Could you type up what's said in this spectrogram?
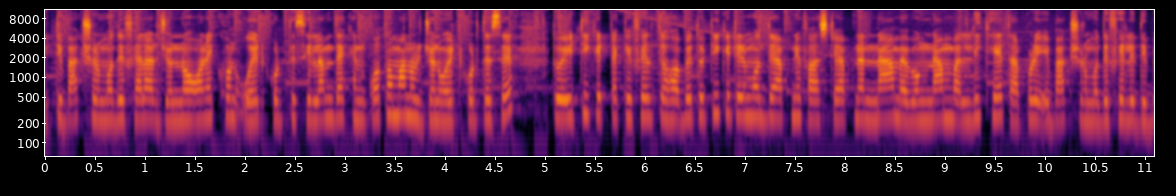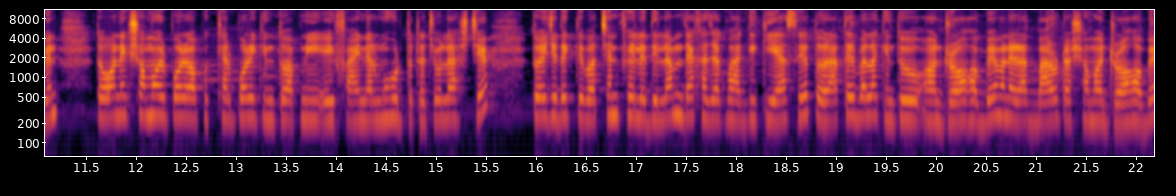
একটি বাক্সর মধ্যে ফেলার জন্য অনেকক্ষণ ওয়েট করতেছিলাম। দেখেন কত মানুষজন ওয়েট করতেছে। তো এই টিকিটটাকে ফেলতে হবে। তো টিকিটের মধ্যে আপনি ফার্স্টে আপনার নাম এবং নাম্বার লিখে তারপরে এই বাক্সর মধ্যে ফেলে দিবেন। তো অনেক সময়ের পরে, অপেক্ষার পরে কিন্তু আপনি এই ফাইনাল মুহূর্তটা চলে আসছে। তো এই যে দেখতে পাচ্ছেন, ফেলে দিলাম। দেখা যাক ভাগ্যে কি আছে। তো রাতের বেলা কিন্তু ড্র হবে। মানে রাত বারোটার সময় ড্র হবে।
